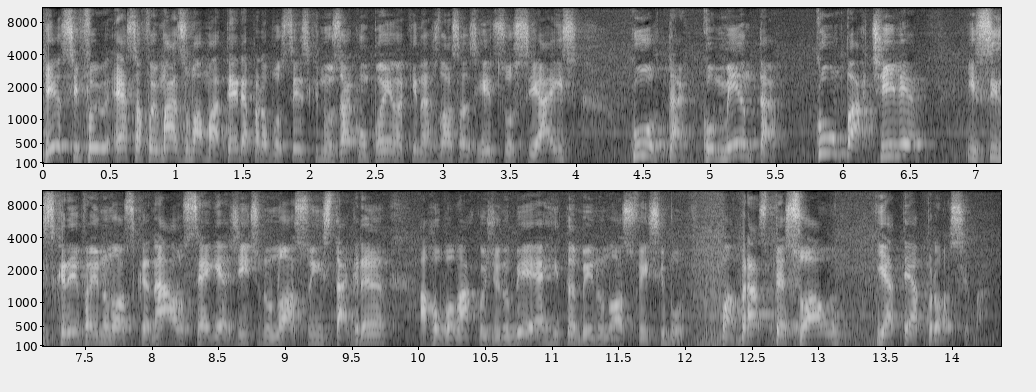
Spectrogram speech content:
Esse foi, essa foi mais uma matéria para vocês que nos acompanham aqui nas nossas redes sociais. Curta, comenta, compartilha e se inscreva aí no nosso canal, segue a gente no nosso Instagram, arroba e também no nosso Facebook. Um abraço pessoal e até a próxima.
